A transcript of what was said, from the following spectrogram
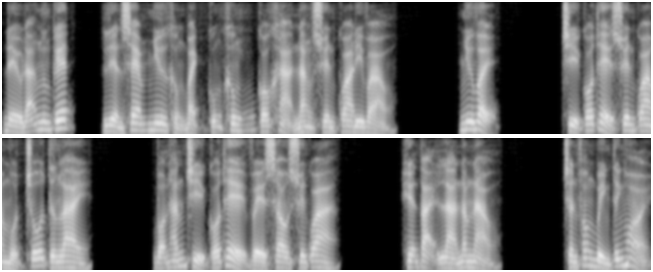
đều đã ngưng kết, liền xem như khổng bạch cũng không có khả năng xuyên qua đi vào. Như vậy, chỉ có thể xuyên qua một chỗ tương lai. Bọn hắn chỉ có thể về sau xuyên qua. Hiện tại là năm nào? Trần Phong bình tĩnh hỏi.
